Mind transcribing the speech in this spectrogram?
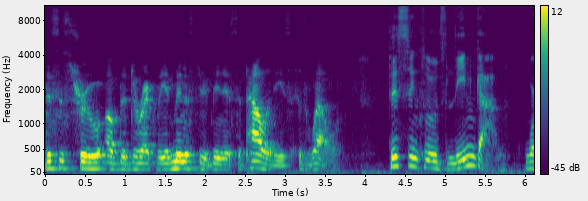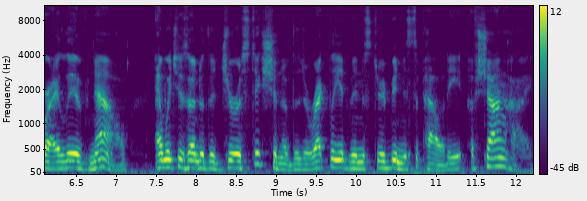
This is true of the directly administered municipalities as well. This includes Lingang, where I live now, and which is under the jurisdiction of the directly administered municipality of Shanghai,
